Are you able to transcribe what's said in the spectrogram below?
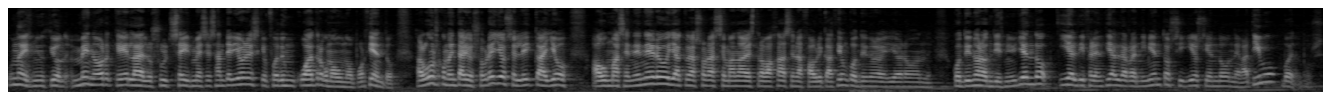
una disminución menor que la de los seis meses anteriores, que fue de un 4,1%. Algunos comentarios sobre ellos, el ley cayó aún más en enero, ya que las horas semanales trabajadas en la fabricación continuaron, continuaron disminuyendo y el diferencial de rendimiento siguió siendo negativo. Bueno, pues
